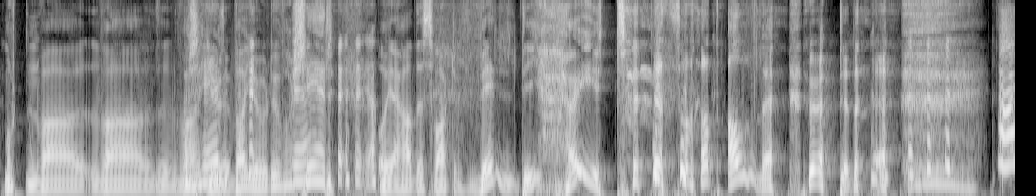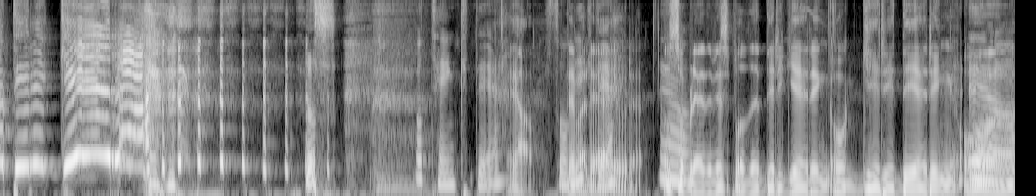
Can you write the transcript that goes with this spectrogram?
Morten, hva, hva, hva, Hva gjør, gjør du? Hva Ja. skjer? Ja. Og jeg hadde svart veldig høyt, sånn at alle hørte det. Jeg dirigerer! Og Og tenk det. ja, Sånn det var gikk det jeg det. gjorde. Og så ble det visst både dirigering og gridering og, Ja.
